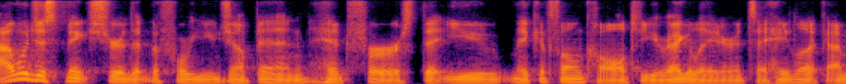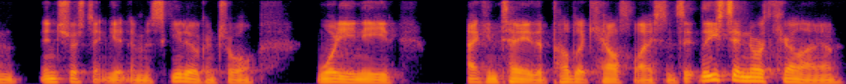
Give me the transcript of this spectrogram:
i would just make sure that before you jump in head first that you make a phone call to your regulator and say hey look i'm interested in getting a mosquito control. What do you need I can tell you the public health license, at least in North Carolina,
